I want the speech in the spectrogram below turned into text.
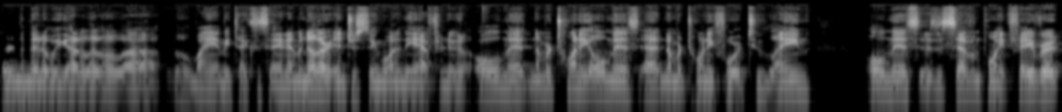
But in the middle, we got a little uh, little Miami, Texas A&M. Another interesting one in the afternoon. Ole Miss, number twenty, Ole Miss at number twenty four, Tulane. Ole Miss is a seven point favorite.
